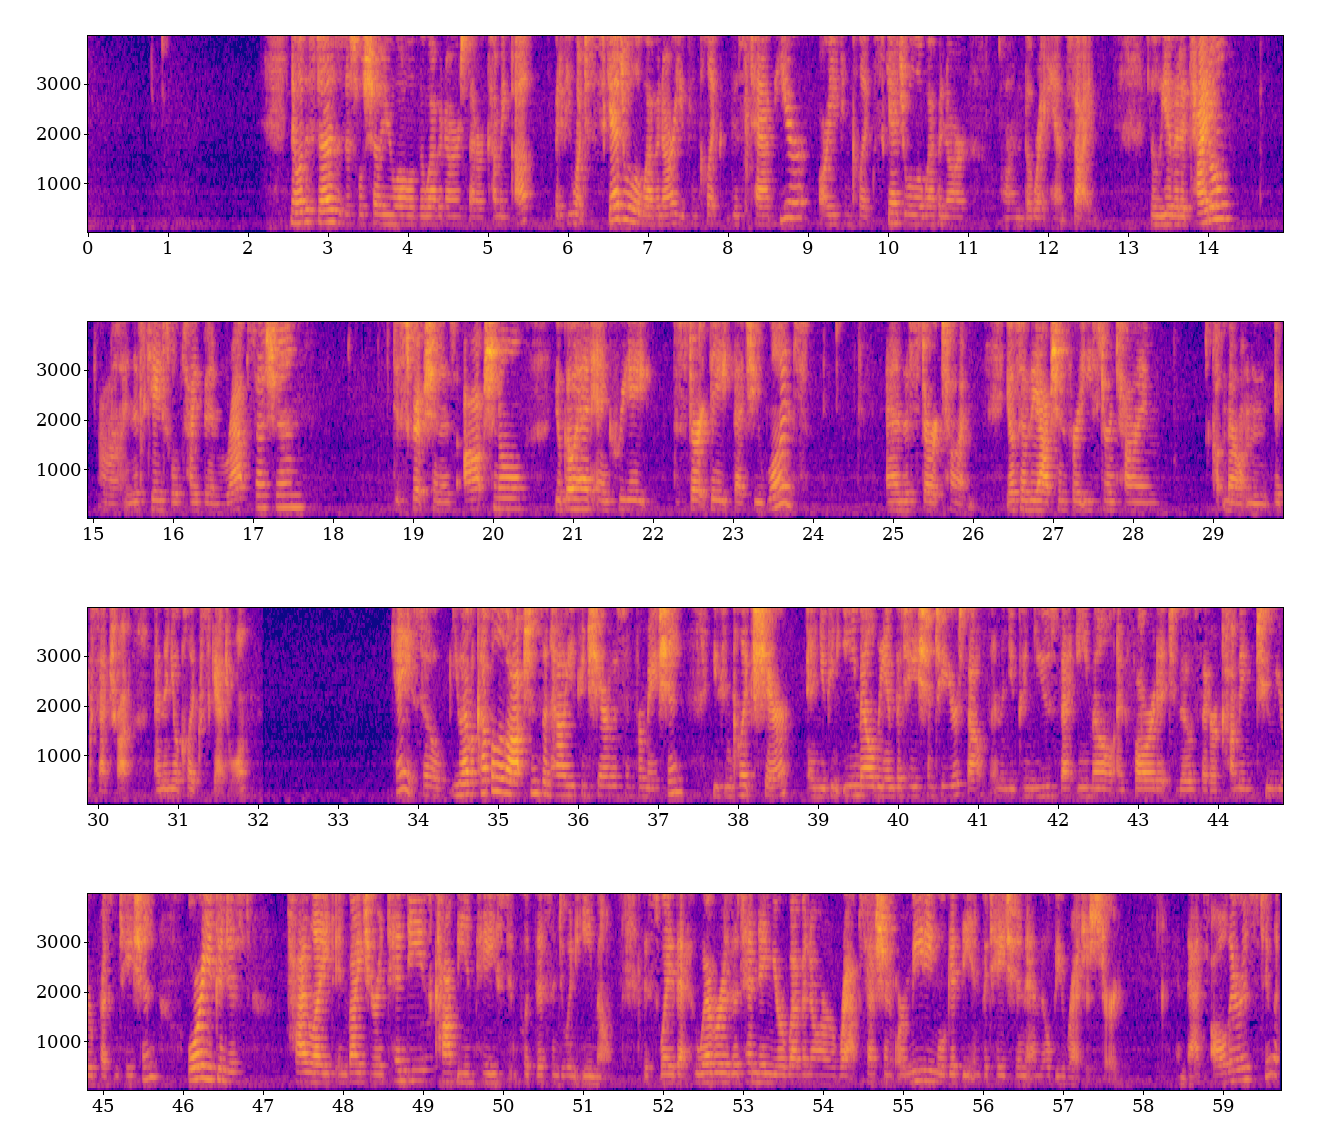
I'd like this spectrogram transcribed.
Now, what this does is this will show you all of the webinars that are coming up. But if you want to schedule a webinar, you can click this tab here, or you can click Schedule a Webinar on the right hand side. You'll give it a title. Uh, in this case, we'll type in Wrap Session description is optional. You'll go ahead and create the start date that you want and the start time. You also have the option for Eastern Time, Mountain, etc. And then you'll click Schedule. Okay, so you have a couple of options on how you can share this information. You can click Share and you can email the invitation to yourself and then you can use that email and forward it to those that are coming to your presentation. Or you can just highlight, invite your attendees, copy and paste, and put this into an email. This way that whoever is attending your webinar, wrap session, or meeting will get the invitation and they'll be registered. And that's all there is to it.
